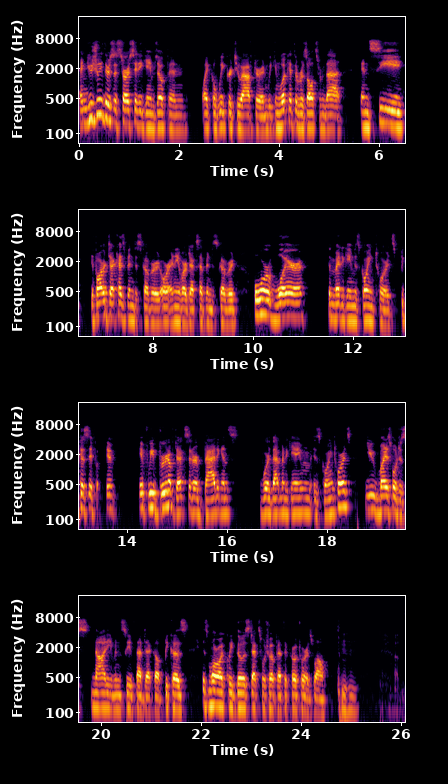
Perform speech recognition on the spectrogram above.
and usually there's a Star City Games open like a week or two after, and we can look at the results from that and see if our deck has been discovered or any of our decks have been discovered or where the metagame is going towards. Because if if if we've brewed up decks that are bad against where that metagame is going towards, you might as well just not even sweep that deck up because it's more likely those decks will show up at the Pro Tour as well. Mm-hmm.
